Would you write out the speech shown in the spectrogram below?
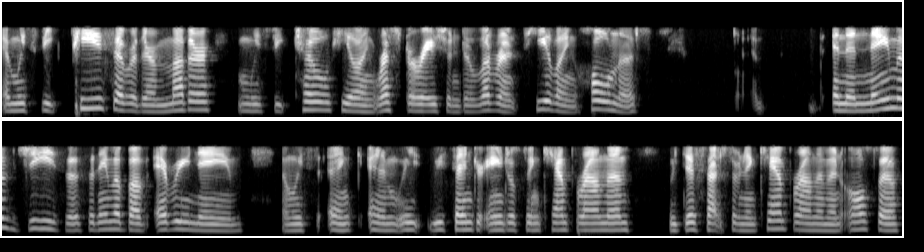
And we speak peace over their mother and we speak total healing, restoration, deliverance, healing, wholeness. In the name of Jesus, the name above every name, and we and, and we we send your angels to encamp around them. We dispatch them and encamp around them, and also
